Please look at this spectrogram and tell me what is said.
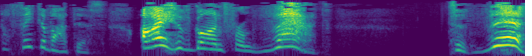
Now think about this. I have gone from that to this.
